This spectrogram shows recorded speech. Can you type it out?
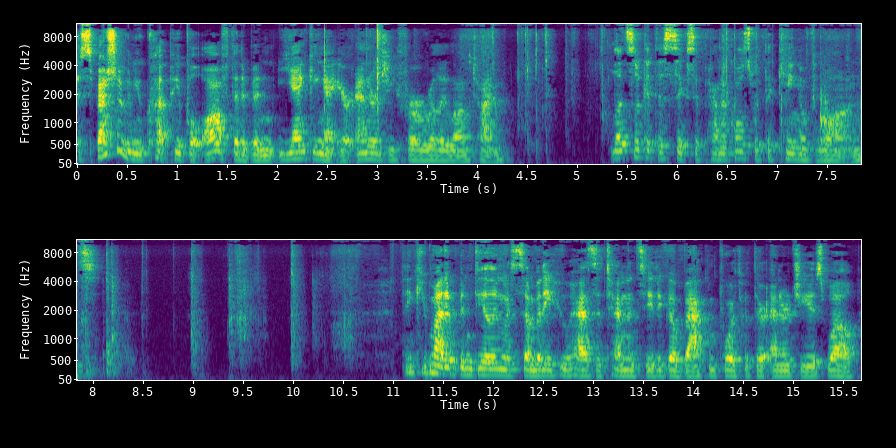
especially when you cut people off that have been yanking at your energy for a really long time. Let's look at the Six of Pentacles with the King of Wands. I think you might have been dealing with somebody who has a tendency to go back and forth with their energy as well.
